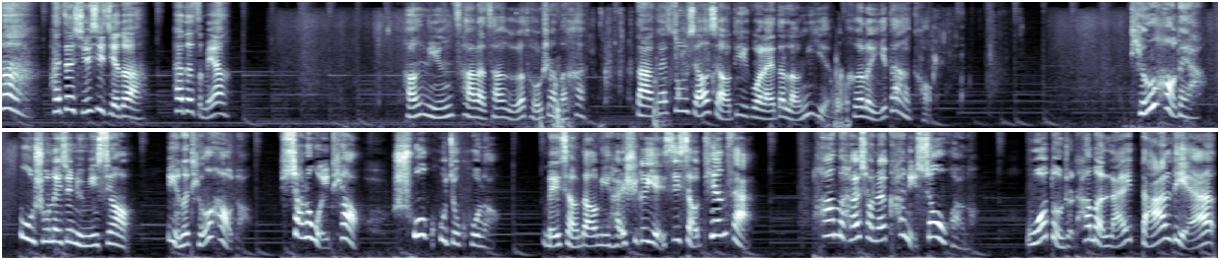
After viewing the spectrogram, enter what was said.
啊，还在学习阶段，拍的怎么样？唐宁擦了擦额头上的汗，打开苏小小递过来的冷饮，喝了一大口。挺好的呀，不输那些女明星，演的挺好的，吓了我一跳，说哭就哭了。没想到你还是个演戏小天才，他们还想来看你笑话呢，我等着他们来打脸。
